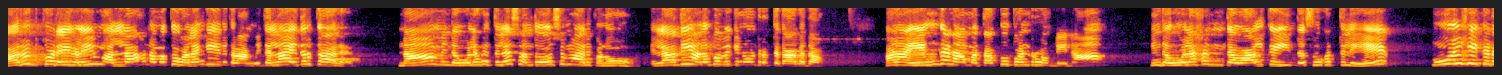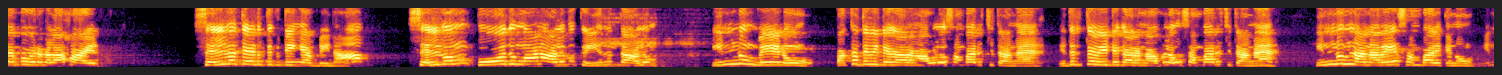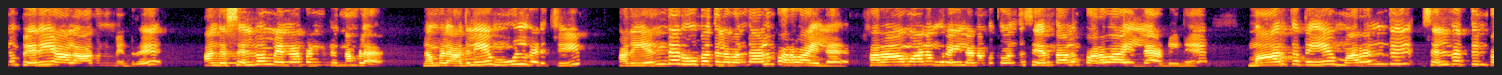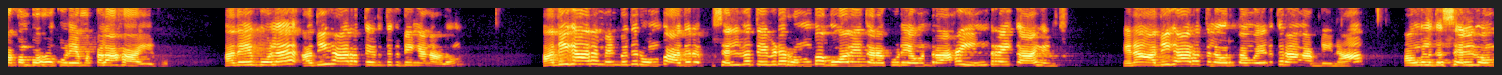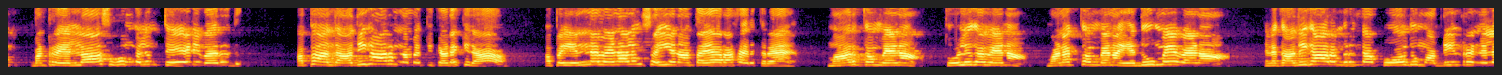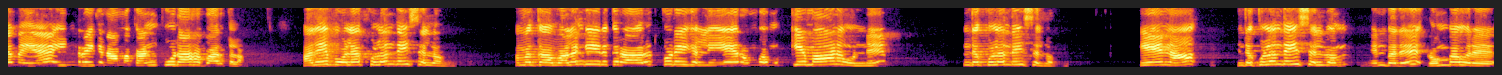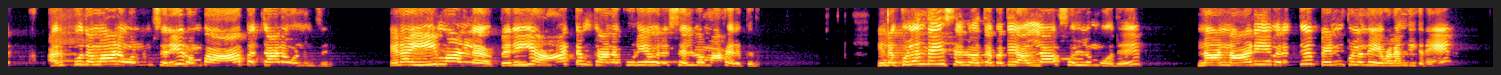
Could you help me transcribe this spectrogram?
அருட்கொடைகளையும் அல்லாஹ் நமக்கு வழங்கி இருக்கிறான். இதெல்லாம் எதற்காக? நாம் இந்த உலகத்துல சந்தோஷமா இருக்கணும். எல்லாத்தையும் அனுபவிக்கணும்ன்றதுக்காக தான். ஆனா எங்க நாம தப்பு பண்றோம் அப்படின்னா இந்த உலகம் இந்த வாழ்க்கை இந்த சுகத்திலேயே மூழ்கி கிடப்பவர்களாக ஆயிடும் செல்வத்தை எடுத்துக்கிட்டீங்க அப்படின்னா செல்வம் போதுமான அளவுக்கு இருந்தாலும் இன்னும் வேணும். பக்கத்து வீட்டுக்காரங்க அவ்வளவு சம்பாரிச்சுட்டாங்க எதிர்த்த வீட்டுக்காரங்க அவ்வளவு சம்பாரிச்சுட்டாங்க இன்னும் நான் நிறைய சம்பாதிக்கணும் இன்னும் பெரிய ஆள் ஆகணும் என்று அந்த செல்வம் என்ன பண்ணிட்டு நம்மள நம்மள அதுலயே மூழ்கடிச்சு அது எந்த ரூபத்துல வந்தாலும் பரவாயில்ல. ஹராமான முறையில நமக்கு வந்து சேர்ந்தாலும் பரவாயில்லை அப்படின்னு மார்க்கத்தையே மறந்து செல்வத்தின் பக்கம் போகக்கூடிய மக்களாக ஆயிடும் அதே போல அதிகாரத்தை எடுத்துக்கிட்டீங்கனாலும் அதிகாரம் என்பது ரொம்ப அதர செல்வத்தை விட ரொம்ப போதை தரக்கூடிய ஒன்றாக இன்றைக்கு ஆகிடுச்சு. ஏன்னா அதிகாரத்துல ஒருத்தவங்க இருக்கிறாங்க அப்படின்னா அவங்களுக்கு செல்வம் மற்ற எல்லா சுகங்களும் தேடி வருது. அப்ப அந்த அதிகாரம் நமக்கு கிடைக்குதா? அப்ப என்ன வேணாலும் செய்ய நான் தயாராக இருக்கிறேன். மார்க்கம் வேணாம் தொழுக வேணாம் வணக்கம் வேணாம் எதுவுமே வேணாம். எனக்கு அதிகாரம் இருந்தா போதும் அப்படின்ற நிலைமைய இன்றைக்கு நாம கண்கூடாக பார்க்கலாம். அதே போல குழந்தை செல்வம். நமக்கு வழங்கி இருக்கிற அருட்கொடைகள்லயே ரொம்ப முக்கியமான ஒண்ணு இந்த குழந்தை செல்வம். ஏன்னா இந்த குழந்தை செல்வம் என்பது ரொம்ப ஒரு அற்புதமான ஒன்றும் சரி ரொம்ப ஆபத்தான ஒன்றும் சரி. ஏன்னா ஈமான்ல பெரிய ஆட்டம் காணக்கூடிய ஒரு செல்வமாக இருக்குது. இந்த குழந்தை செல்வத்தை பத்தி அல்லாஹ் சொல்லும் போது நான் நாடியவருக்கு பெண் குழந்தையை வழங்குகிறேன்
